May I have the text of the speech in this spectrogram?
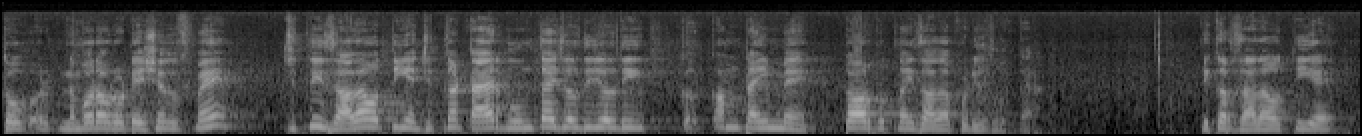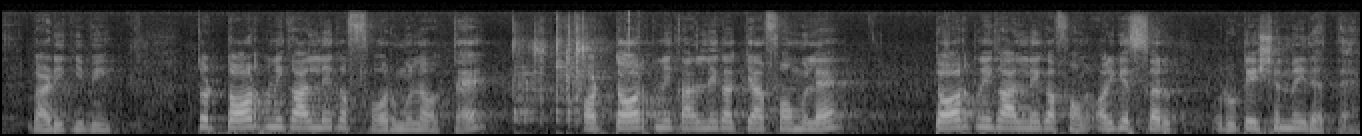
तो नंबर ऑफ़ रोटेशन उसमें जितनी ज़्यादा होती हैं, जितना टायर घूमता है जल्दी जल्दी कम टाइम में टॉर्क उतना ही ज़्यादा प्रोड्यूस होता है। पिकअप ज़्यादा होती है, गाड़ी की भी। तो टॉर्क निकालने का फॉर्मूला होता है। और टॉर्क निकालने का क्या फॉर्मूला है? टॉर्क निकालने का फॉर्मूला, और ये सर, रोटेशन में ही रहता है।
